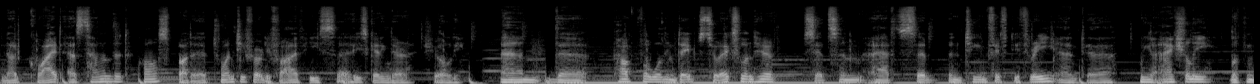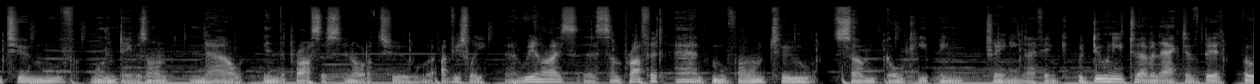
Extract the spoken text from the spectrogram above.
not quite as talented, of course, but at 2035 he's, he's getting there, surely. And the pop for William Davis to excellent here sets him at 1753 and uh, we are actually looking to move William Davis on now in the process in order to obviously uh, realize uh, some profit and move on to some goalkeeping training, I think. We do need to have an active bid for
